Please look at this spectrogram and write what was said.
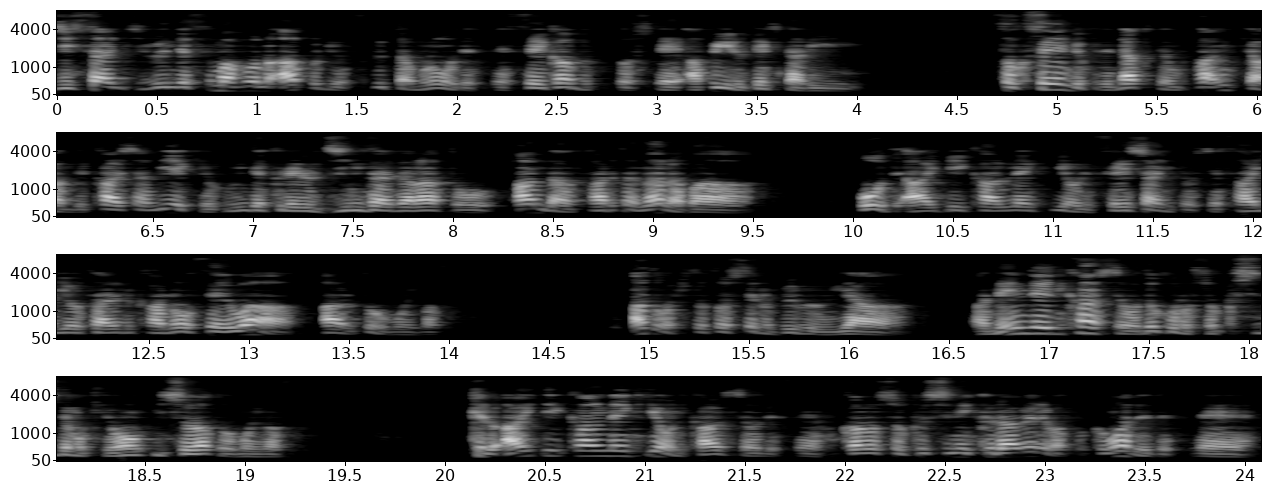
実際に自分でスマホのアプリを作ったものをですね成果物としてアピールできたり即戦力でなくても短期間で会社の利益を生んでくれる人材だなと判断されたならば大手 IT 関連企業に正社員として採用される可能性はあると思います。あとは人としての部分やまあ年齢に関してはどこの職種でも基本一緒だと思います。けど IT 関連企業に関してはですね他の職種に比べればそこまでですね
